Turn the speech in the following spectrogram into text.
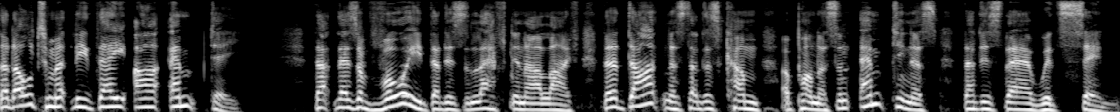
that ultimately they are empty, that there's a void that is left in our life, the darkness that has come upon us, an emptiness that is there with sin.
